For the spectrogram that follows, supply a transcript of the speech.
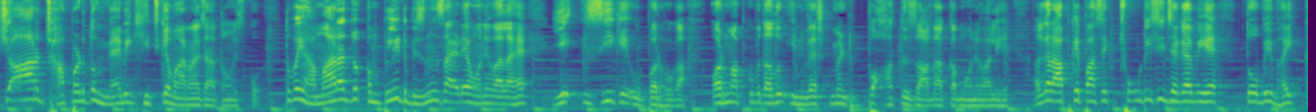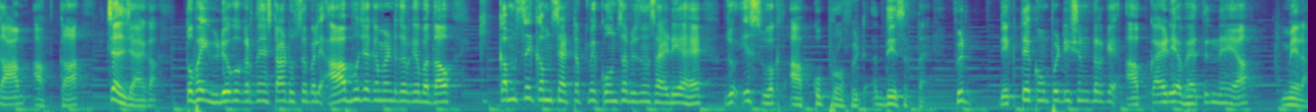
चार झापड़ तो मैं भी खींच के मारना चाहता हूँ इसको। तो भाई हमारा जो कंप्लीट बिज़नेस आइडिया होने वाला है, ये इसी के ऊपर होगा। और मैं आपको बता दूँ इन्वेस्टमेंट बहुत ज़्यादा कम होने वाली है। अगर आपके पास एक छोटी सी जगह भी है तो भी भाई काम आपका चल जाएगा। तो भाई वीडियो को करते हैं स्टार्ट उससे पहले आप मुझे कमेंट करके बताओ कि कम से कम सेटअप में कौन सा बिज़नेस आइडिया है जो इस वक्त आपको प्रॉफिट दे सकता है। फिर देखते हैं कंपटीशन करके आपका आइडिया बेहतरीन है या मेरा।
